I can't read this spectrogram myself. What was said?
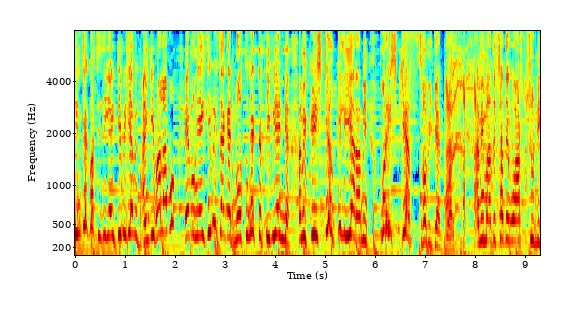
চিন্তা করছি যে এই টিভিটি আমি ভাঙ্গি ফেলাবো এবং এই টিভির জায়গায় নতুন একটা টিভি আনিয়ে আমি ক্রিস্টাল ক্লিয়ার, আমি পরিষ্কার ছবি দেখব আমি মাঝে সাথে ওয়াশ শুনি,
